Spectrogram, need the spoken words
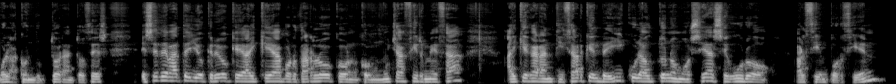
o la conductora. Entonces, ese debate yo creo que hay que abordarlo con, mucha firmeza. Hay que garantizar que el vehículo autónomo sea seguro al 100%,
